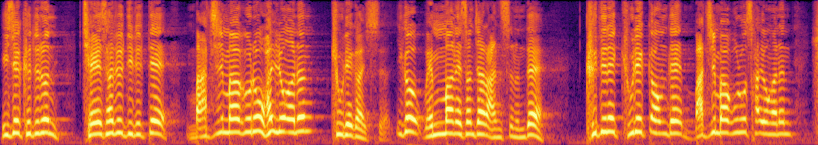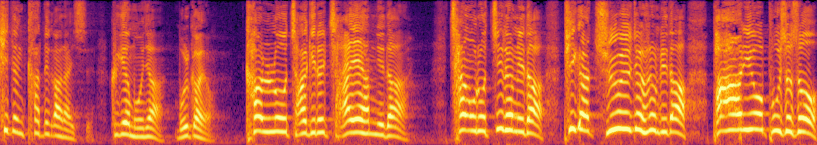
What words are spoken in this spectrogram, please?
이제 그들은 제사를 드릴 때 마지막으로 활용하는 규례가 있어요. 이거 웬만해선 잘 안 쓰는데 그들의 규례 가운데 마지막으로 사용하는 히든 카드가 하나 있어요. 그게 뭐냐? 뭘까요? 칼로 자기를 자해합니다. 창으로 찌릅니다. 피가 줄줄 흐릅니다. 발이어 부서서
